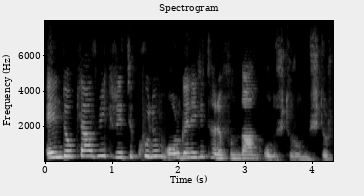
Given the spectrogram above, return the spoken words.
endoplazmik retikulum organeli tarafından oluşturulmuştur.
